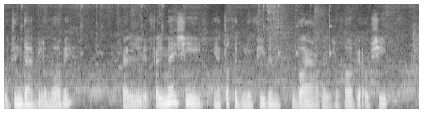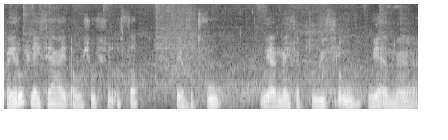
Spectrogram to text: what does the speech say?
وتنده بالغابة فال... فالماشي يعتقد إنه في بنت ضايعة بالغابة أو شي فيروح ليساعد أو يشوف شو القصة فيخطفوه ويا إما يثبتوه ويسرقوه ويا إما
